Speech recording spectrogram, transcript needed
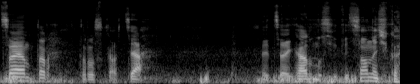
центр Трускавця. Дивіться, як гарно світить сонечко.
